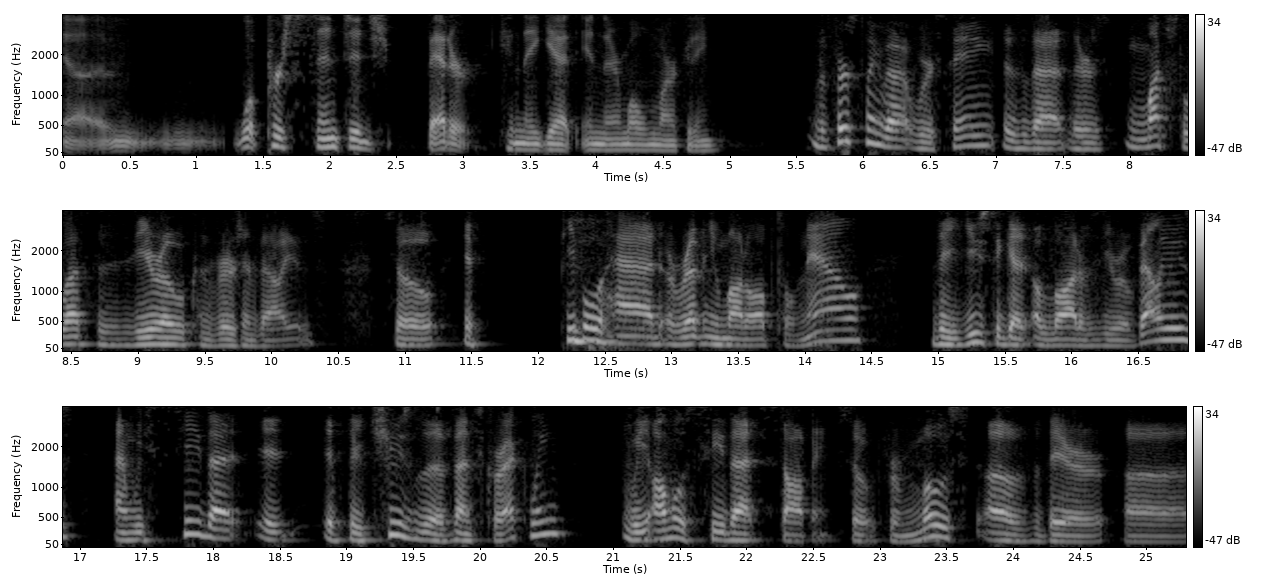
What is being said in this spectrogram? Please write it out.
Uh, what percentage better can they get in their mobile marketing? The first thing that we're seeing is that there's much less zero conversion values. So if people mm-hmm. had a revenue model up till now, they used to get a lot of zero values, and we see that it if they choose the events correctly, we almost see that stopping. So for most of their uh,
